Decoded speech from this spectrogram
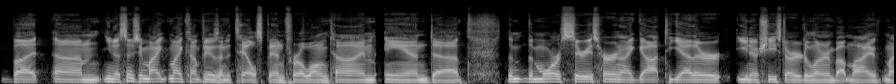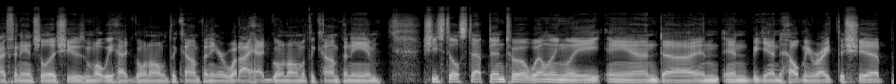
But um, you know, essentially, my my company was in a tailspin for a long time, and uh, the the more serious her and I got together, you know, she she started to learn about my my financial issues and what we had going on with the company or what I had going on with the company, and she still stepped into it willingly and uh, and and began to help me right the ship.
